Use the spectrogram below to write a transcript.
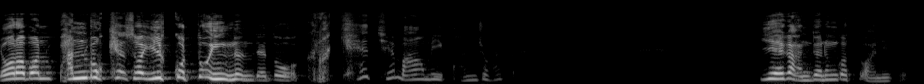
여러 번 반복해서 읽고 또 읽는데도 그렇게 제 마음이 건조할까요? 이해가 안 되는 것도 아니고,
